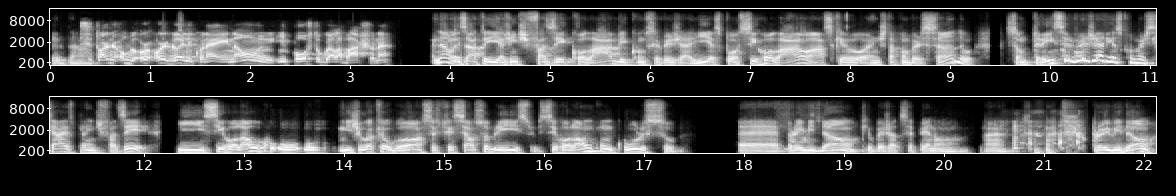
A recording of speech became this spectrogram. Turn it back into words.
Exato. se torne orgânico, né? E não imposto goela abaixo, né? Não, exato. E a gente fazer collab com cervejarias, pô, se rolar as que a gente está conversando, são três cervejarias comerciais para a gente fazer. E se rolar o, o, o Me Julga Que Eu Gosto, especial sobre isso, se rolar um concurso é, proibidão, que o BJCP não. Né? proibidão,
